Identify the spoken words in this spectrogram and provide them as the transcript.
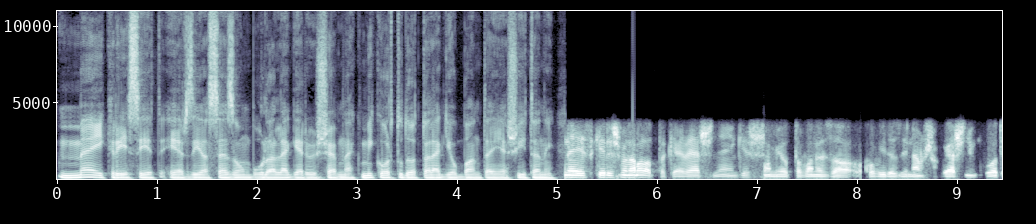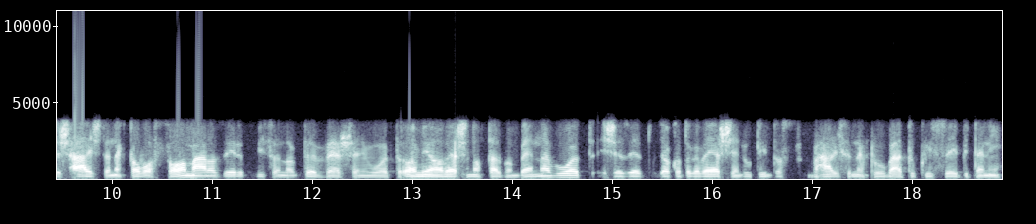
melyik részét érzi a szezonból a legerősebbnek? Mikor tudott a legjobban teljesíteni? Nehéz kérdés, mert maradtak el versenyeink, és amióta van ez a Covid, azért nem sok versenyünk volt, és hál' Istennek tavasszal már azért viszonylag több verseny volt, ami a versenynaptárban benne volt, és ezért gyakorlatilag a versenyrutint azt hál' Istennek próbáltuk visszaépíteni,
